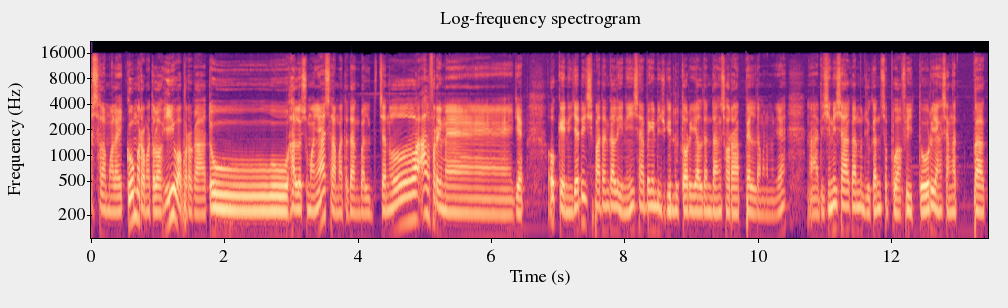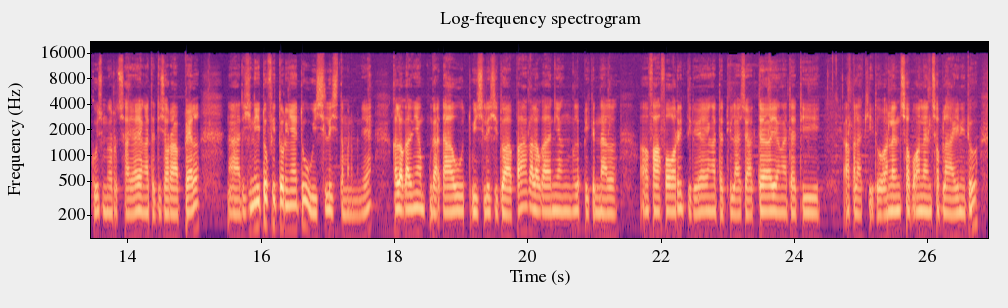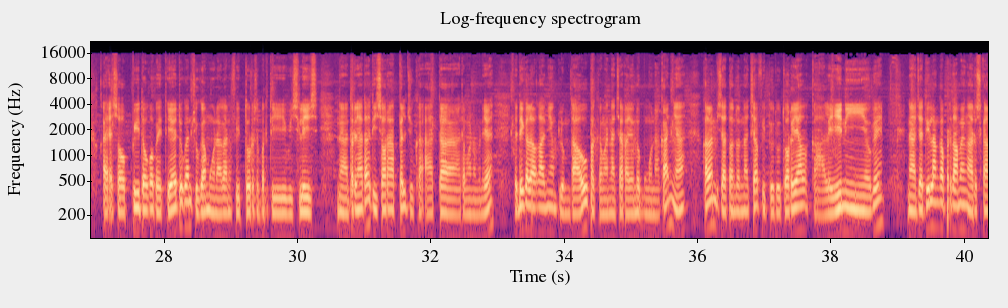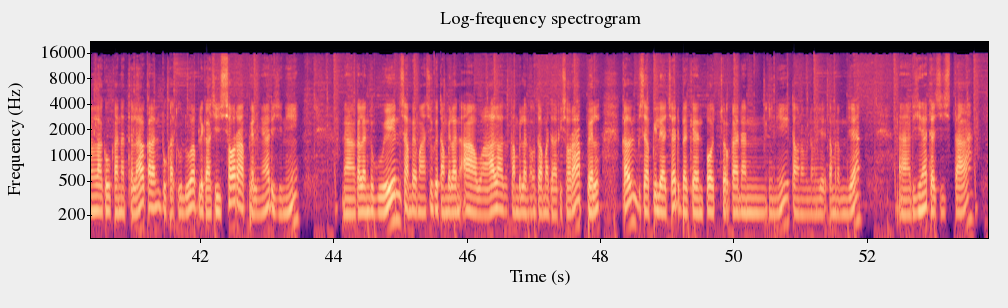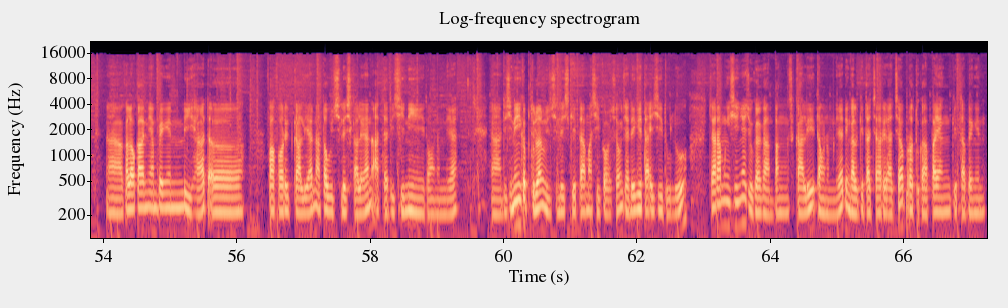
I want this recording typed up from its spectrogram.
Assalamualaikum warahmatullahi wabarakatuh. Halo semuanya, selamat datang kembali di channel Alfrime Game. Oke nih, jadi kesempatan kali ini saya pengen tunjukin tutorial tentang Sorabel teman-teman ya. Nah di sini saya akan menunjukkan sebuah fitur yang sangat bagus menurut saya yang ada di Sorabel. Nah di sini itu fiturnya itu wishlist teman-teman ya. Kalau kalian yang nggak tahu wishlist itu apa, kalau kalian yang lebih kenal uh, favorit gitu ya yang ada di Lazada yang ada di apalagi itu online shop online shop lain itu kayak Shopee Tokopedia itu kan juga menggunakan fitur seperti wishlist. Nah ternyata di Sorabel juga ada teman-teman ya. Jadi kalau kalian yang belum tahu bagaimana caranya untuk menggunakannya kalian bisa tonton aja video tutorial kali ini oke? Okay? nah jadi langkah pertama yang harus kalian lakukan adalah kalian buka dulu aplikasi Sorabelnya di sini Nah, kalian tungguin sampai masuk ke tampilan awal atau tampilan utama dari Sorabel. Kalian bisa pilih aja di bagian pojok kanan ini, teman-teman ya, teman-teman ya. Nah, di sini ada sista. Nah, kalau kalian yang pengen lihat uh, favorit kalian atau wishlist kalian ada di sini, teman-teman ya. Nah, di sini kebetulan wishlist kita masih kosong, jadi kita isi dulu. Cara mengisinya juga gampang sekali, teman-teman ya. Tinggal kita cari aja produk apa yang kita pengen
